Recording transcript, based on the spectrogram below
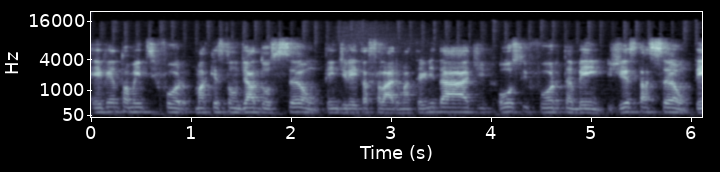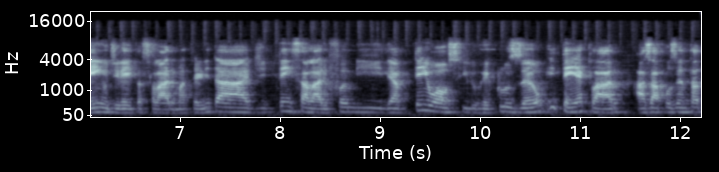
Eventualmente, se for uma questão de adoção, tem direito a salário maternidade, ou se for também gestação, tem o direito a salário maternidade, tem salário família, tem o auxílio reclusão e tem, é claro, as aposentadorias,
